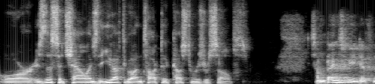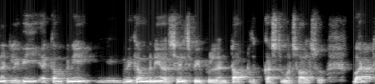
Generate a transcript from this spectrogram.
Or is this a challenge that you have to go out and talk to customers yourselves? Sometimes we definitely we accompany we accompany our salespeople and talk to the customers also. But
